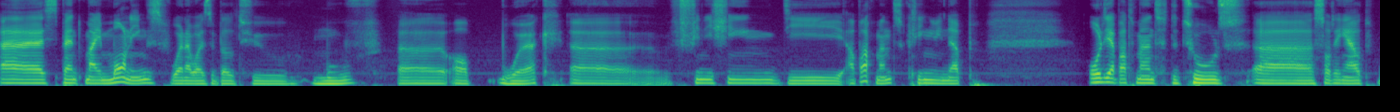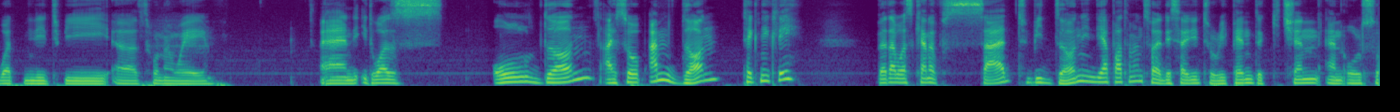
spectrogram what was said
I spent my mornings when I was able to move uh, or work, uh, finishing the apartment, cleaning up all the apartment, the tools, uh, sorting out what needed to be uh, thrown away. And it was all done. I so I'm done technically, but I was kind of sad to be done in the apartment, so I decided to repaint the kitchen and also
